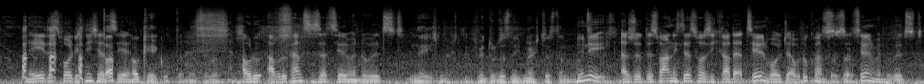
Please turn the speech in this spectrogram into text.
nee, das wollte ich nicht erzählen. Okay, gut, dann erzähl das nicht. Aber du, aber du kannst es erzählen, wenn du willst. Nee, ich möchte nicht. Wenn du das nicht möchtest, dann. Nee, nee, also das war nicht das, was ich gerade erzählen wollte, aber du kannst es erzählen, wenn du willst.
